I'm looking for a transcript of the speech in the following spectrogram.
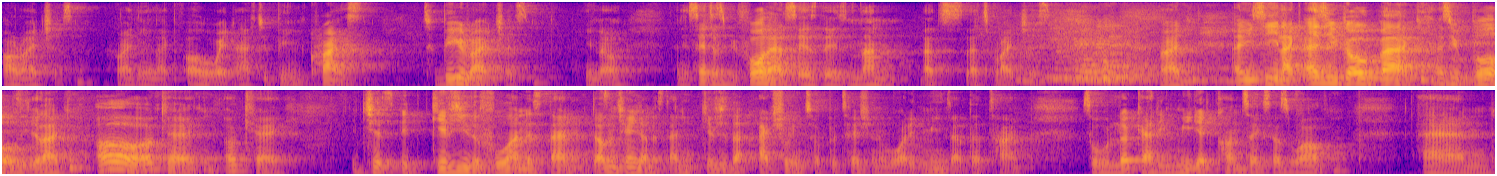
are righteous. Right? And you're like, oh wait, I have to be in Christ to be righteous, you know. And the sentence before that says there's none that's that's righteous. right? And you see, like as you go back, as you build, you're like, oh, okay, okay. It just it gives you the full understanding. It doesn't change understanding, it gives you the actual interpretation of what it means at that time. So we'll look at immediate context as well. And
